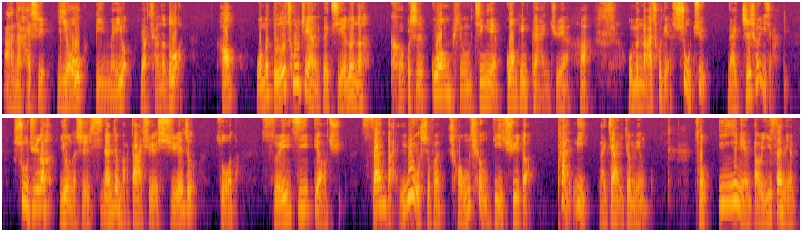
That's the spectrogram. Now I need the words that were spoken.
啊，那还是有比没有要强得多。好，我们得出这样一个结论呢。可不是光凭经验、光凭感觉哈，我们拿出点数据来支撑一下。数据呢，用的是西南政法大学学者做的随机调取三百六十份重庆地区的判例来加以证明。从一一年到一三年，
